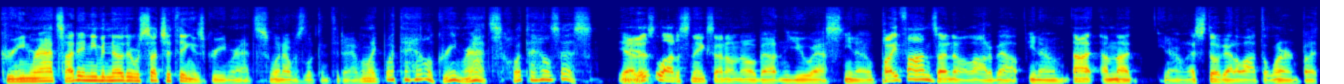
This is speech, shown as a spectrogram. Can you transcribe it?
Green rats. I didn't even know there was such a thing as green rats when I was looking today. I'm like, what the hell? Green rats? What the hell's this? Yeah, Yeah. there's a lot of snakes I don't know about in the US. You know, pythons I know a lot about, you know. Not I'm not, you know, I still got a lot to learn, but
